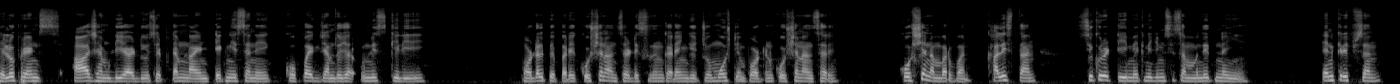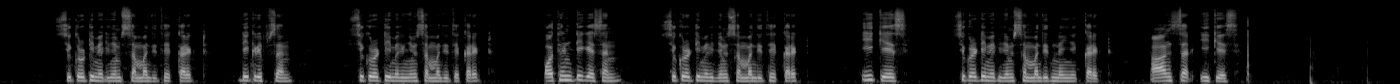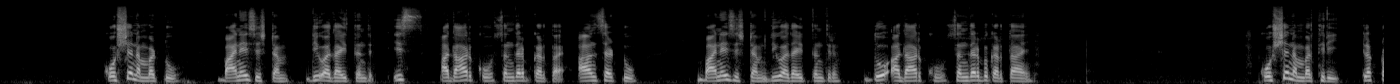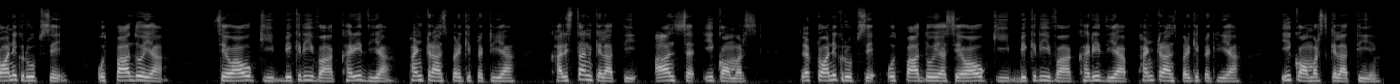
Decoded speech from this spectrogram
Hello friends आज हम D R D O CEPTAM nine technician A COPA exam 2019 के लिए मॉडल पेपर एक क्वेश्चन आंसर डिस्कशन करेंगे, जो मोस्ट इंपॉर्टेंट क्वेश्चन आंसर है। क्वेश्चन नंबर वन खालिस्तान सिक्योरिटी मैकेनिज्म से संबंधित नहीं है। इनक्रिप्शन सिक्योरिटी मैकेनिज्म से संबंधित है करेक्ट डिक्रिप्शन सिक्योरिटी मैकेनिज्म से संबंधित है करेक्ट ऑथेंटिकेशन सिक्योरिटी मैकेनिज्म से संबंधित है correct E case security mechanism से संबंधित नहीं है correct answer E case question number two binary system द्विआधारित तंत्र इस आधार को संदर्भ करता है। आंसर टू, बाइनरी सिस्टम द्विआधारित तंत्र दो आधार को संदर्भ करता है। क्वेश्चन नंबर थ्री, इलेक्ट्रॉनिक रूप से उत्पादों या सेवाओं की बिक्री व खरीद या फंड ट्रांसफ़र की प्रक्रिया खालिस्तान कहलाती। आंसर ई कॉमर्स इलेक्ट्रॉनिक रूप से उत्पादों या सेवाओं की बिक्री व खरीद या फंड ट्रांसफ़र की प्रक्रिया ई कॉमर्स कहलाती है।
